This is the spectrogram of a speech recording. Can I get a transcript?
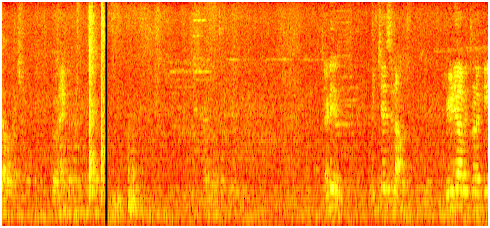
చాలా కష్టం చేసిన మీడియా మిత్రులకి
